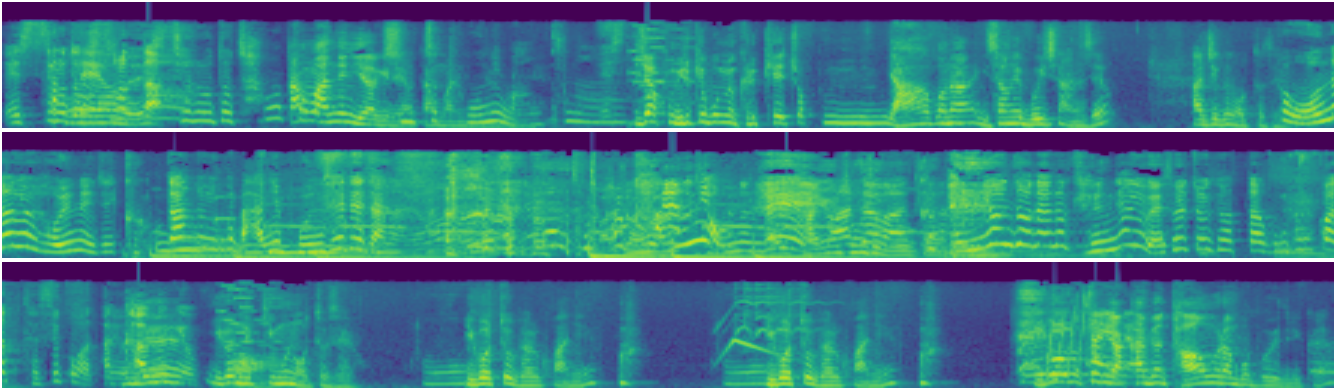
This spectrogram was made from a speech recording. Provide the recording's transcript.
에스티로도 샀대요. 풀었다. 에스티로도 창업. 딱 맞는 이야기네요. 진짜 딱 맞는. 돈이 많구나. 이 작품 이렇게 보면 그렇게 조금 야하거나 이상해 보이지 않으세요? 아직은 어떠세요? 워낙에 저희는 이제 극단적인 걸 많이 본 세대잖아요. 그래서 감흥이 없는데. 그 100년 전에는 굉장히 외설적이었다고 평가됐을 것 같아요. 감흥이 없. 이런 느낌은 어떠세요? 이것도 별거 아니에요? 이것도 별거 아니에요? 이거로 좀 약하면 다음을 한번 보여드릴까요?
